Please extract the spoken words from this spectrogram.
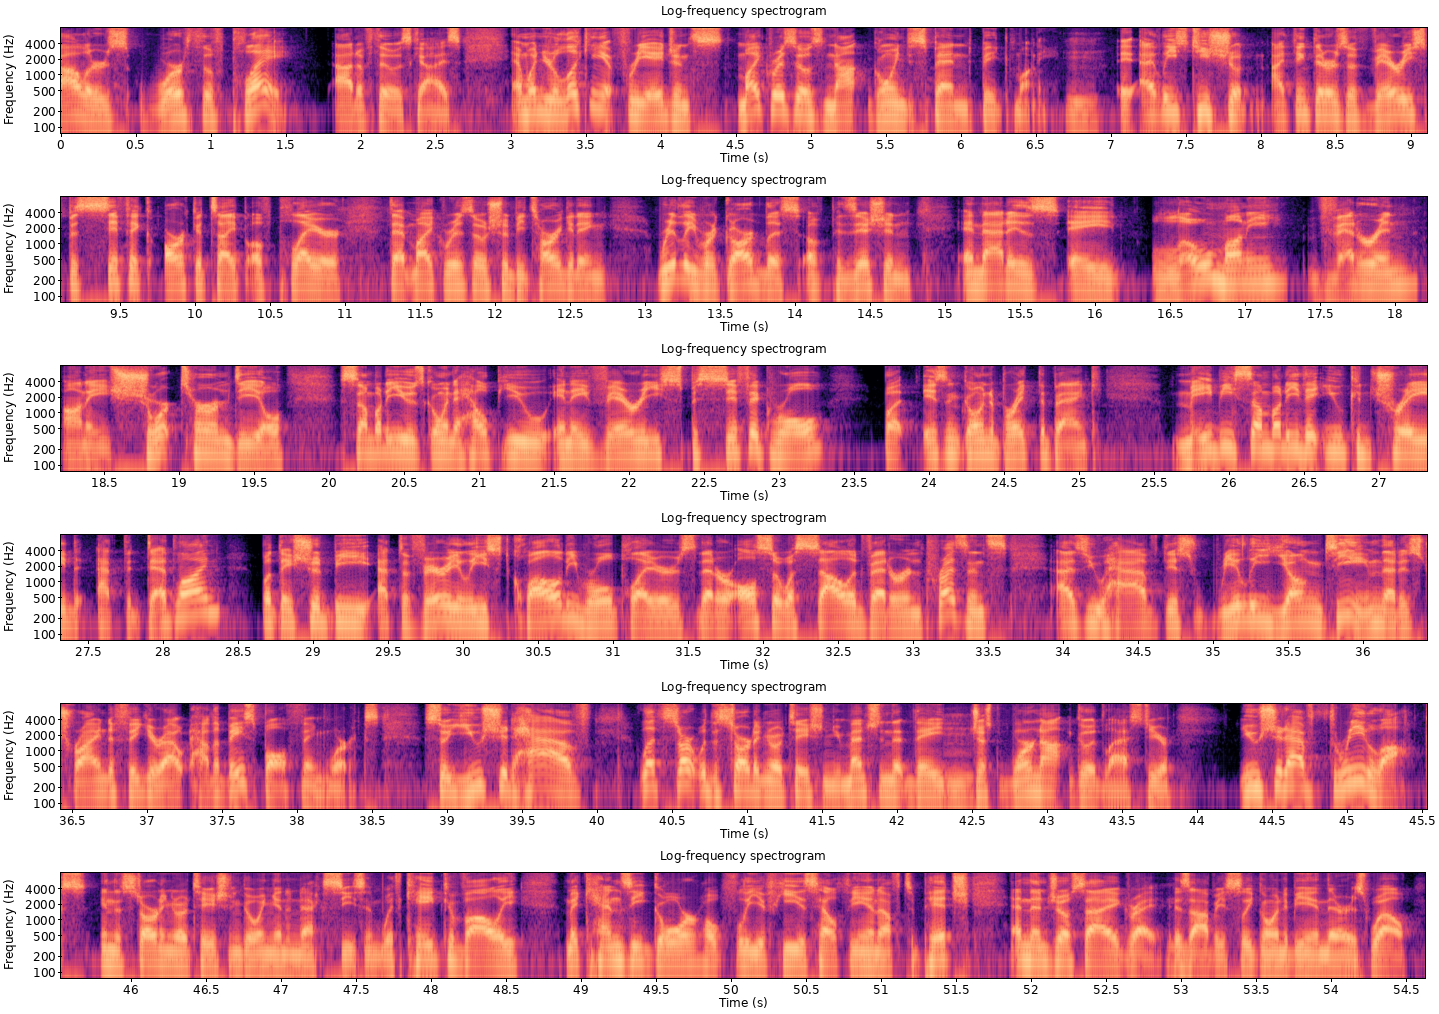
worth of play out of those guys. And when you're looking at free agents, Mike Rizzo's not going to spend big money. Mm-hmm. I- At least he shouldn't. I think there is a very specific archetype of player that Mike Rizzo should be targeting, really regardless of position, and that is a low money veteran on a short term deal, somebody who's going to help you in a very specific role, but isn't going to break the bank. Maybe somebody that you could trade at the deadline, but they should be at the very least quality role players that are also a solid veteran presence as you have this really young team that is trying to figure out how the baseball thing works. So you should have, let's start with the starting rotation. You mentioned that they mm. just were not good last year. You should have three locks in the starting rotation going into next season with Cade Cavalli, Mackenzie Gore, hopefully if he is healthy enough to pitch, and then Josiah Gray is obviously going to be in there as well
